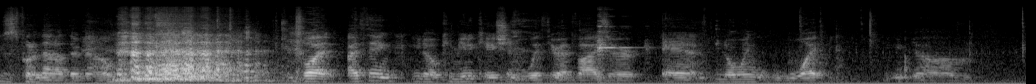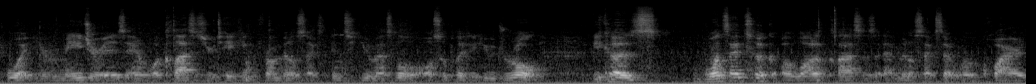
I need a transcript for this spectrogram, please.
just putting that out there now. but I think you know communication with your advisor and knowing what um, what your major is and what classes you're taking from Middlesex into UMass Lowell also plays a huge role because once I took a lot of classes at Middlesex that were required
